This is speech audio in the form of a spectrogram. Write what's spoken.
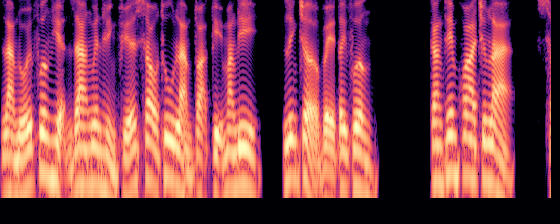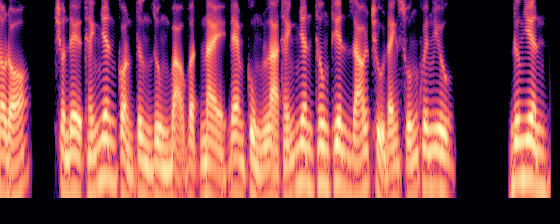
làm đối phương hiện ra nguyên hình phía sau thu làm tọa kỵ mang đi linh trở về tây phương. Càng thêm khoa chương là, sau đó, chuẩn đề thánh nhân còn từng dùng bảo vật này đem cùng là thánh nhân thông thiên giáo chủ đánh xuống khuyên yêu đương nhiên,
